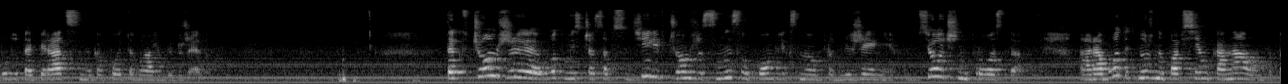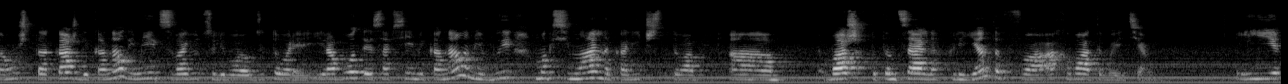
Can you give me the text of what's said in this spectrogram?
будут опираться на какой-то ваш бюджет. Так в чем же, вот мы сейчас обсудили, в чем же смысл комплексного продвижения? Все очень просто. А работать нужно по всем каналам, потому что каждый канал имеет свою целевую аудиторию. И работая со всеми каналами, вы максимально количество а, ваших потенциальных клиентов а, охватываете. И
